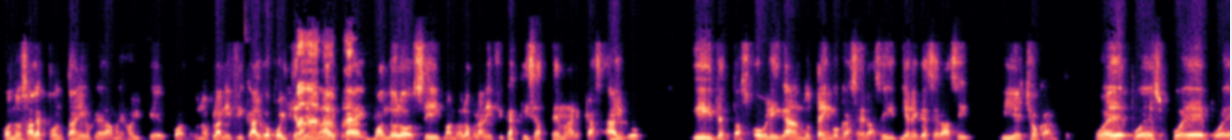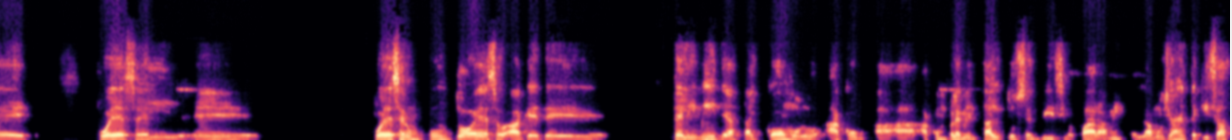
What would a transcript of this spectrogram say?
Cuando sale espontáneo queda mejor que cuando uno planifica algo porque te marca, cuando lo, sí, cuando lo planificas quizás te marcas algo y te estás obligando, tengo que hacer así, tiene que ser así y es chocante. Puede, puede, puede, puede, puede ser, eh, puede ser un punto eso a que te, te limite a estar cómodo a, a, a, complementar tus servicios para mí, ¿verdad? Mucha gente quizás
